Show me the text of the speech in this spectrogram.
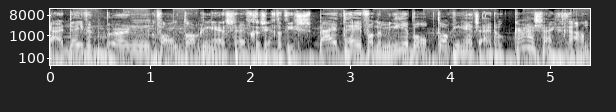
Ja, David Byrne van Talking Heads heeft gezegd dat hij spijt heeft van de manier waarop Talking Heads uit elkaar zijn gegaan.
